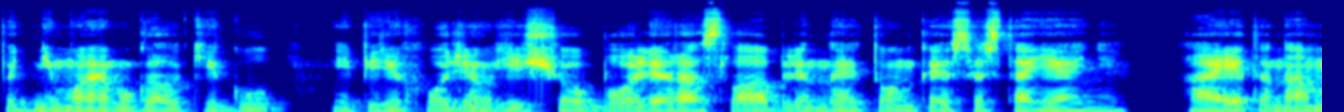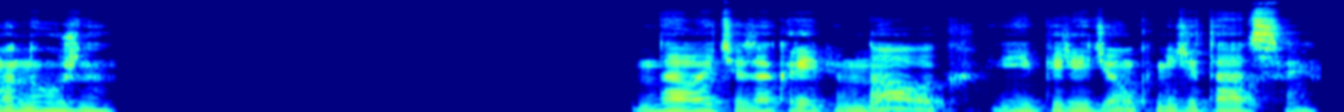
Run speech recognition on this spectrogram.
Поднимаем уголки губ и переходим в еще более расслабленное тонкое состояние. А это нам и нужно. Давайте закрепим навык и перейдем к медитации.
